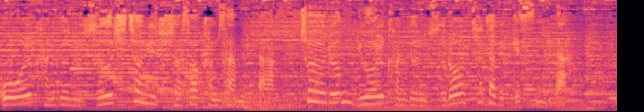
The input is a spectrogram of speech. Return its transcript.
5월 강변 뉴스 시청해 주셔서 감사합니다. 초여름 6월 강변 뉴스로 찾아뵙겠습니다.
